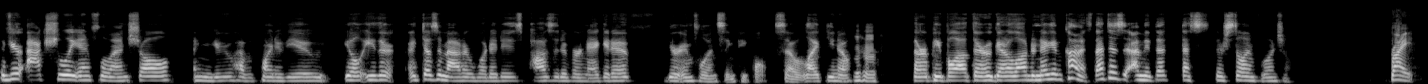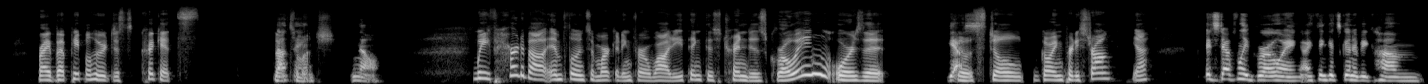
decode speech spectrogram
if you're actually influential and you have a point of view, you'll either, it doesn't matter what it is, positive or negative, you're influencing people. So like, you know, mm-hmm. there are people out there who get a lot of negative comments. That doesn't, I mean, that, that's, they're still influential. Right. Right. But people who are just crickets, not Nothing. so much. No. We've heard about influencer marketing for a while. Do you think this trend is growing or is it Yes. You know, still going pretty strong. Yeah. It's definitely growing. I think it's going to become,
